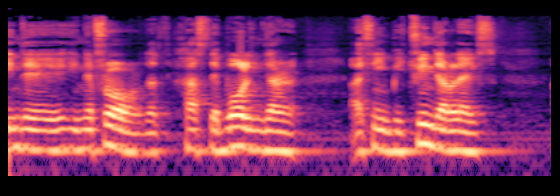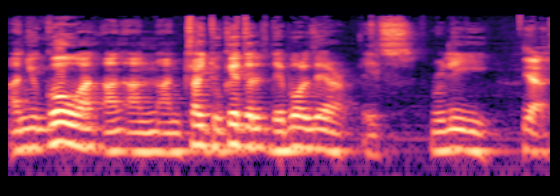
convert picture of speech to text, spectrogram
in the in the floor that has the ball in their I think between their legs and you go and, and, and, and try to get the, the ball there it's really Yeah,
